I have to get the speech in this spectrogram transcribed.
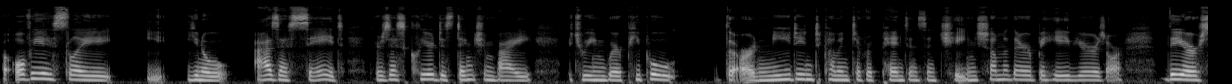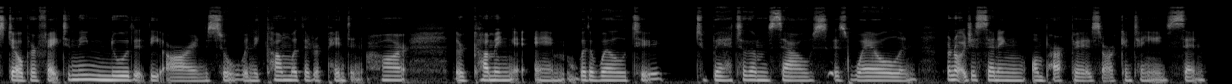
but obviously, you know, as I said, there's this clear distinction by between where people that are needing to come into repentance and change some of their behaviors or they are still perfect and they know that they are. And so when they come with a repentant heart they're coming um, with a will to to better themselves as well. And they're not just sinning on purpose or continuing sin.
